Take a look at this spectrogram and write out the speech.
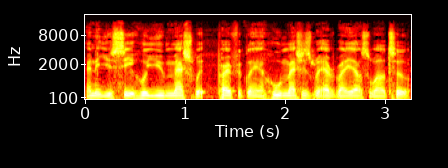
and then you see who you mesh with perfectly and who meshes with everybody else well too.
